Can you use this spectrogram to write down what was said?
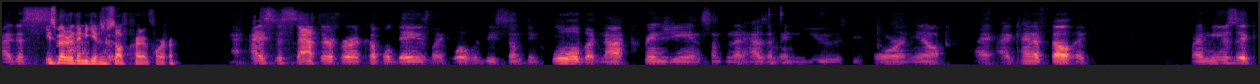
I just He's better than he gives himself credit for. I just sat there for a couple days, like, what would be something cool but not cringy and something that hasn't been used before? And you know, I, I kind of felt like my music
